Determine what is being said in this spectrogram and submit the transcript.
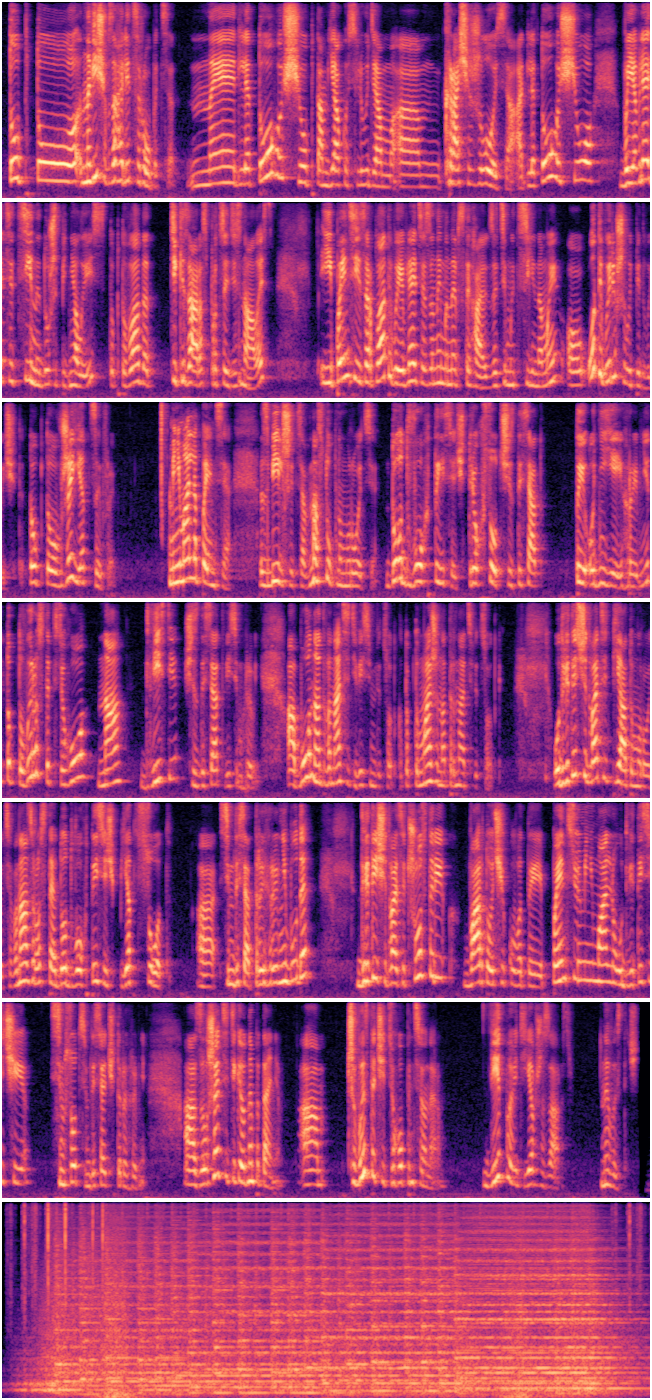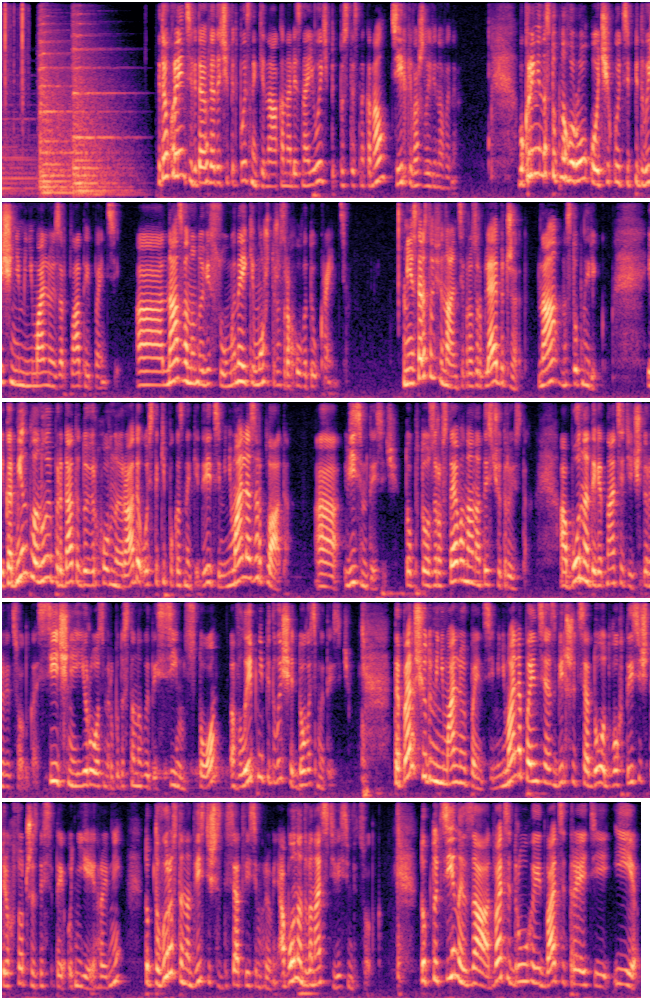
Тобто, навіщо взагалі це робиться? Не для того, щоб там якось людям ем, краще жилося, а для того, що виявляється, ціни дуже піднялись. Тобто, влада тільки зараз про це дізналась. І пенсії і зарплати, виявляється, за ними не встигають за цими цінами. От і вирішили підвищити. Тобто, вже є цифри. Мінімальна пенсія збільшиться в наступному році до 2361 гривні, тобто виросте всього на 268 гривень, або на 12,8%, тобто майже на 13%. У 2025 році вона зросте до 2573 гривні буде. 2026 рік варто очікувати пенсію мінімальну у 2774 гривні. А залишається тільки одне питання: а чи вистачить цього пенсіонерам? Відповідь є вже зараз. Не вистачить. Вітаю українці, вітаю глядачі підписники на каналі Знаю. Підписуйтесь на канал, тільки важливі новини. В Україні наступного року очікується підвищення мінімальної зарплати і пенсії. Названо нові суми, на які можуть розраховувати українці. Міністерство фінансів розробляє бюджет на наступний рік. І Кабмін планує передати до Верховної Ради ось такі показники. Дивіться, мінімальна зарплата 8 тисяч, тобто зросте вона на 1300 або на 19,4%. З Січня її розмір буде становити 7100, в липні підвищать до 8 тисяч. Тепер щодо мінімальної пенсії. Мінімальна пенсія збільшиться до 2361 гривні, тобто виросте на 268 гривень або на 12,8%. Тобто ціни за 22, 23 і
